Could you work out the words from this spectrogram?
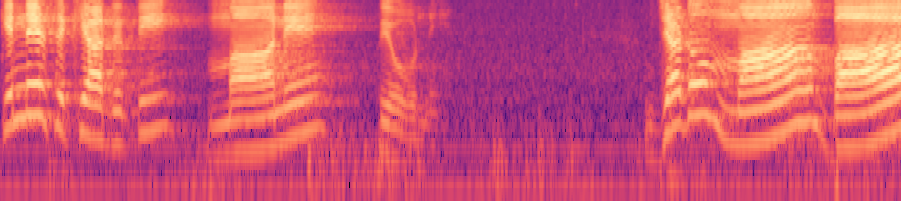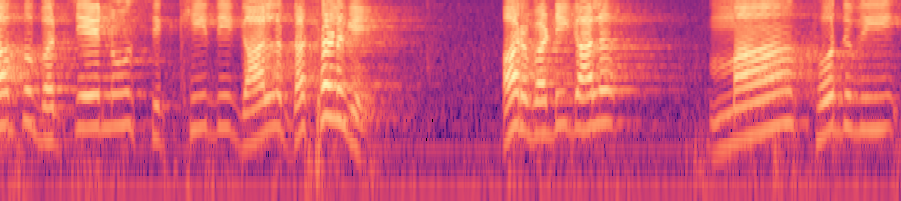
ਕਿੰਨੇ ਸਿੱਖਿਆ ਦਿੱਤੀ? ਮਾਂ ਨੇ, ਪਿਓ ਨੇ। ਜਦੋਂ ਮਾਂ ਬਾਪ ਬੱਚੇ ਨੂੰ ਸਿੱਖੀ ਦੀ ਗੱਲ ਦੱਸਣਗੇ, ਔਰ ਵੱਡੀ ਗੱਲ ਮਾਂ ਖੁਦ ਵੀ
